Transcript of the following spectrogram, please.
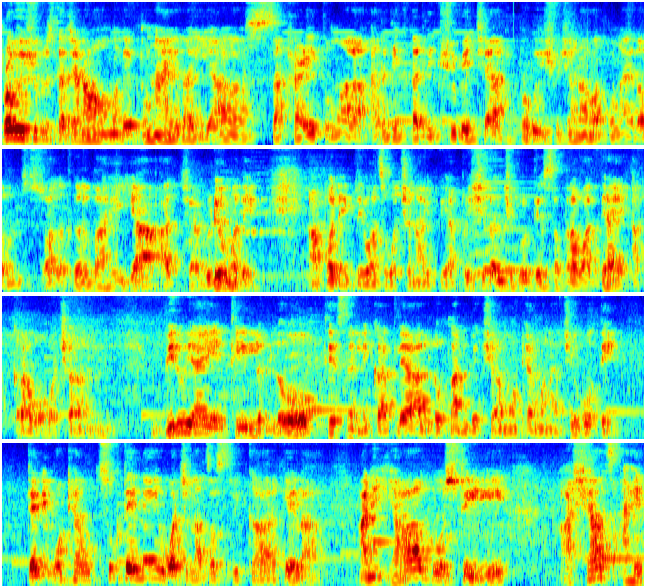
प्रभू यशू ख्रिस्ताच्या नावामध्ये पुन्हा एकदा या सकाळी तुम्हाला हार्दिक हार्दिक शुभेच्छा. प्रभू यशूच्या नावात पुन्हा एकदा तुमचं स्वागत करत आहे. या आजच्या व्हिडिओमध्ये आपण एक देवाचं वचन ऐकूया. प्रेषितांची कृती सतरावाध्याय अकरावं वचन. बिरुया येथील लोक थेसनिकातल्या लोकांपेक्षा मोठ्या मनाचे होते. त्यांनी मोठ्या उत्सुकतेने वचनाचा स्वीकार केला. आणि ह्या गोष्टी अशाच आहेत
